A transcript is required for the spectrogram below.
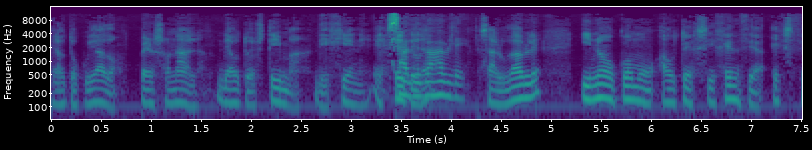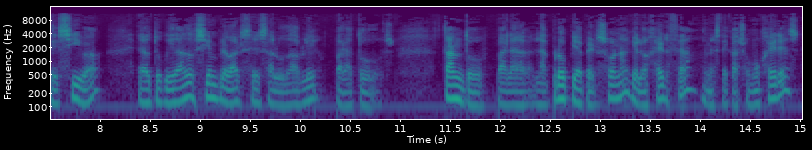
el autocuidado personal, de autoestima, de higiene, etc. Saludable. Saludable, y no como autoexigencia excesiva, el autocuidado siempre va a ser saludable para todos tanto para la propia persona que lo ejerza, en este caso mujeres,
